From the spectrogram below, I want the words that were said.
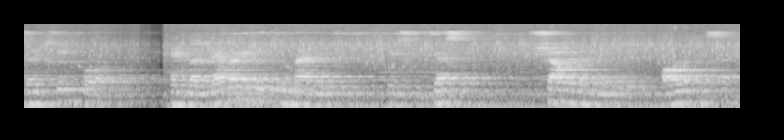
Searching for and were never able to manage is just showered on you all of a sudden.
